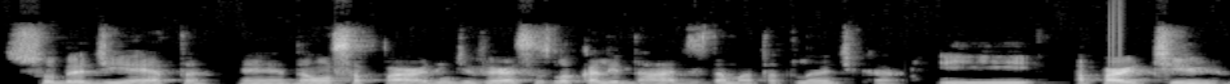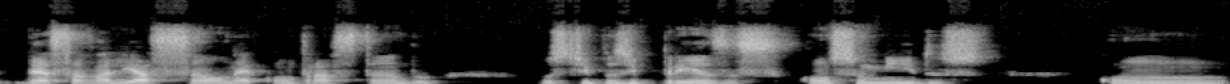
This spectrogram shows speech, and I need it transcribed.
sobre a dieta é, da onça parda em diversas localidades da Mata Atlântica e a partir dessa avaliação, né, contrastando os tipos de presas consumidos com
